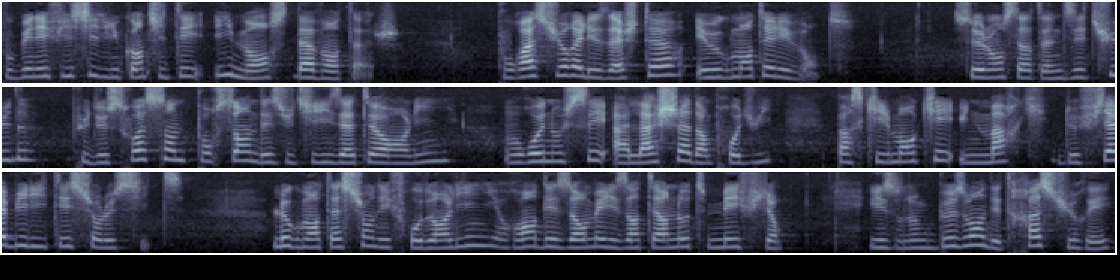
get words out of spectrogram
vous bénéficiez d'une quantité immense d'avantages pour assurer les acheteurs et augmenter les ventes. Selon certaines études, plus de 60% des utilisateurs en ligne ont renoncé à l'achat d'un produit parce qu'il manquait une marque de fiabilité sur le site. L'augmentation des fraudes en ligne rend désormais les internautes méfiants. Ils ont donc besoin d'être rassurés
